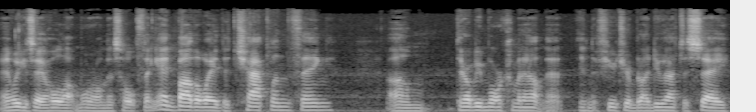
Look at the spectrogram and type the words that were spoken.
and we can say a whole lot more on this whole thing. And by the way, the chaplain thing, um, there will be more coming out in that in the future. But I do have to say,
